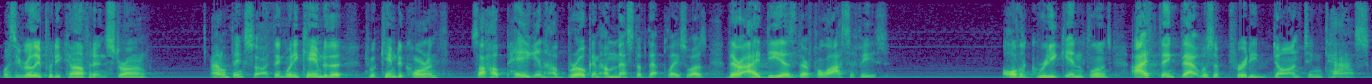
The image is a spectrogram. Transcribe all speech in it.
Was he really pretty confident and strong? I don't think so. I think when he came to, the, came to Corinth, saw how pagan, how broken, how messed up that place was, their ideas, their philosophies, all the Greek influence, I think that was a pretty daunting task.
